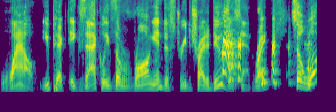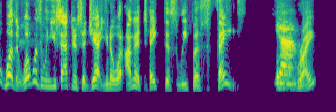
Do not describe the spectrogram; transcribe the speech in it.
wow, you picked exactly the wrong industry to try to do this in, right? so what was it? What was it when you sat there and said, yeah, you know what, I'm going to take this leap of faith? Yeah. Right.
